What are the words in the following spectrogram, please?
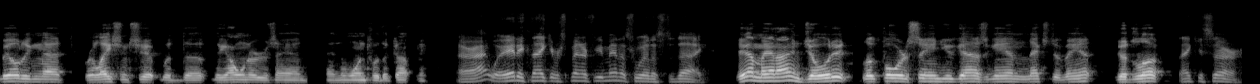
building that relationship with the the owners and and the ones with the company. All right. Well, Eddie, thank you for spending a few minutes with us today. Yeah, man, I enjoyed it. Look forward to seeing you guys again next event. Good luck. Thank you, sir.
